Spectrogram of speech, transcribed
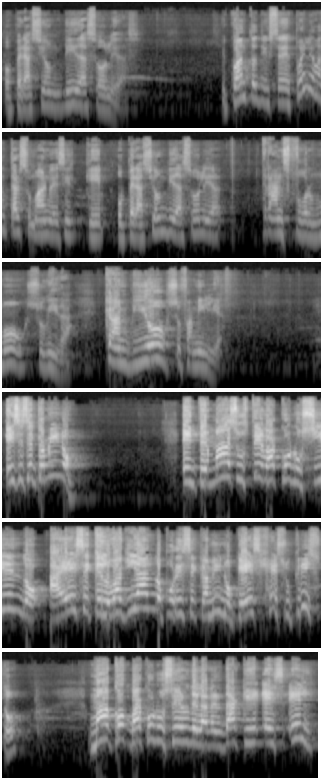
operación vidas sólidas? ¿Y cuántos de ustedes pueden levantar su mano y decir que operación vida sólida transformó su vida, cambió su familia? Ese es el camino. Entre más usted va conociendo a ese que lo va guiando por ese camino, que es Jesucristo, más va a conocer de la verdad que es Él.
